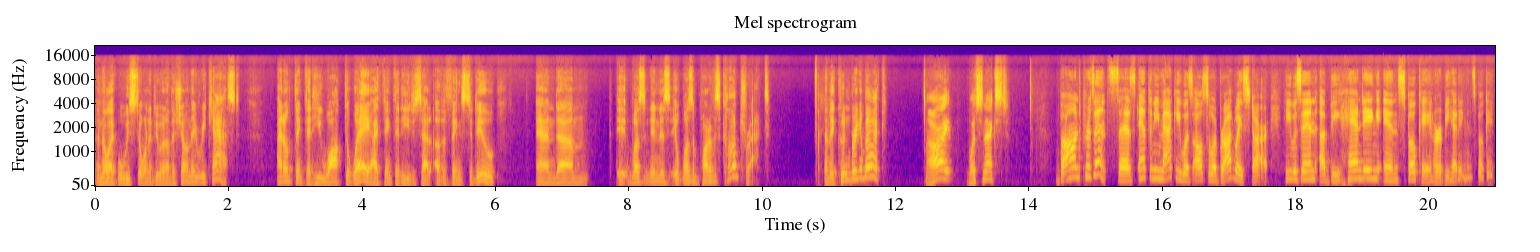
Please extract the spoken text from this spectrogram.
And they're like, well, we still want to do another show. And they recast. I don't think that he walked away. I think that he just had other things to do. And um, it wasn't in his it wasn't part of his contract. And they couldn't bring him back. all right, what's next? Bond Presents says Anthony Mackie was also a Broadway star. He was in A Behanding in Spokane, or A Beheading in Spokane,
